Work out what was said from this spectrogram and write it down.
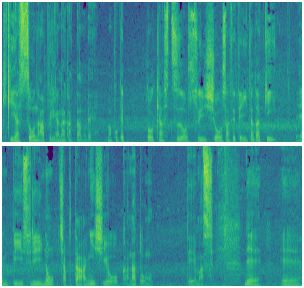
聞きやすそうなアプリがなかったので、まあ、ポケットキャストを推奨させていただき MP3 のチャプターにしようかなと思ってます。で、え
